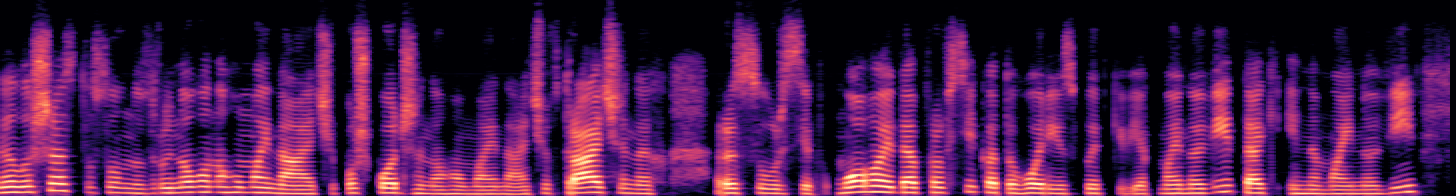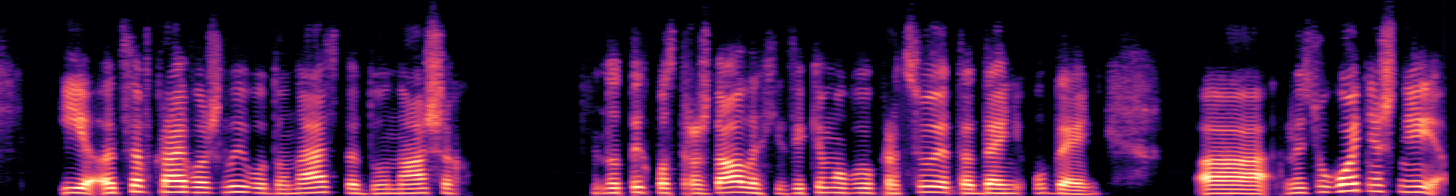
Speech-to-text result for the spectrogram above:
не лише стосовно зруйнованого майна чи пошкодженого майна, чи втрачених ресурсів. Мова йде про всі категорії збитків, як майнові, так і немайнові. І е, це вкрай важливо донести до наших до тих постраждалих, з якими ви працюєте день у день. На сьогоднішній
